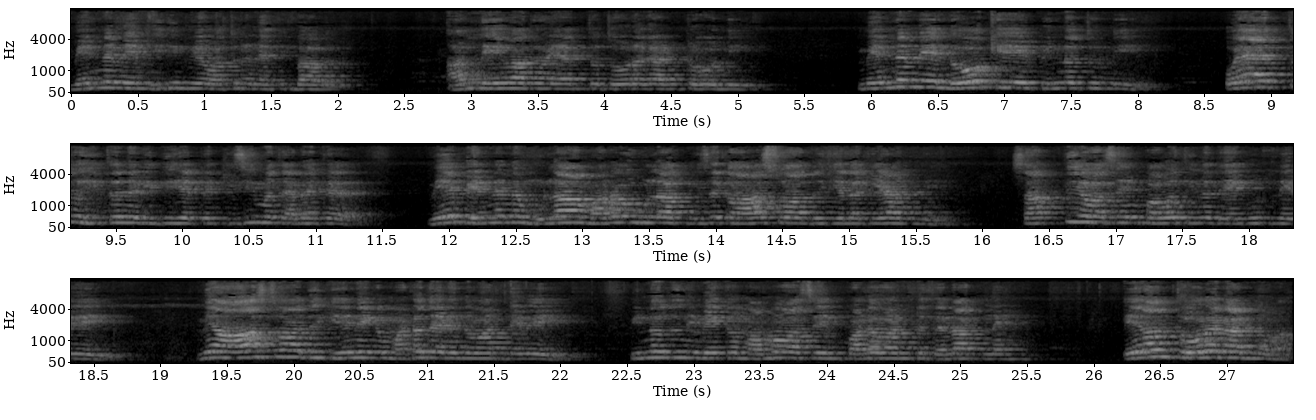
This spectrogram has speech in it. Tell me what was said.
මෙන්න මේ මිරිඟුවේ වතුර නැති බව. අන්න ඒ වගේ ඇත්ත තෝරගන්න ඕනි. මෙන්න මේ ලෝකයේ පින්නතුනි ඔය ඇත්ත හිතන විදිහට කිසිම තැනක මේ පෙන්නන මුලා මර උගුලක් මිසක ආස්වාද කියලා කියන්නේ සත්‍ය වශයෙන් පවතින දෙයක්ුත් නෙවෙයි. මේ ආස්වාද කියන එක මට දැනෙනවත් නෙවෙයි. පින්නතුනි මේක මම වශයෙන් පණවන්ට තැනක් නැහැ. එනම් තෝරගන්නවා.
